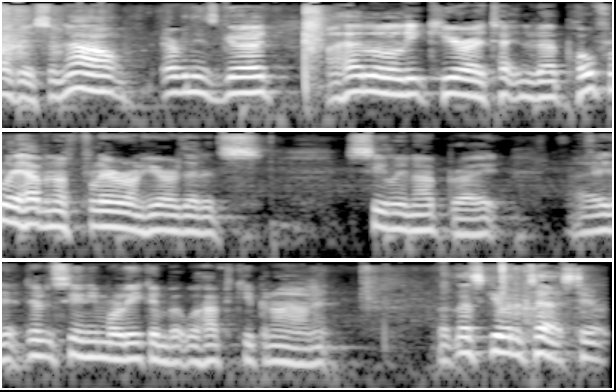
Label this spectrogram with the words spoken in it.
Okay, so now everything's good. I had a little leak here. I tightened it up. Hopefully I have enough flare on here that it's sealing up right. Uh, I didn't see any more leaking, but we'll have to keep an eye on it. But let's give it a test here.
